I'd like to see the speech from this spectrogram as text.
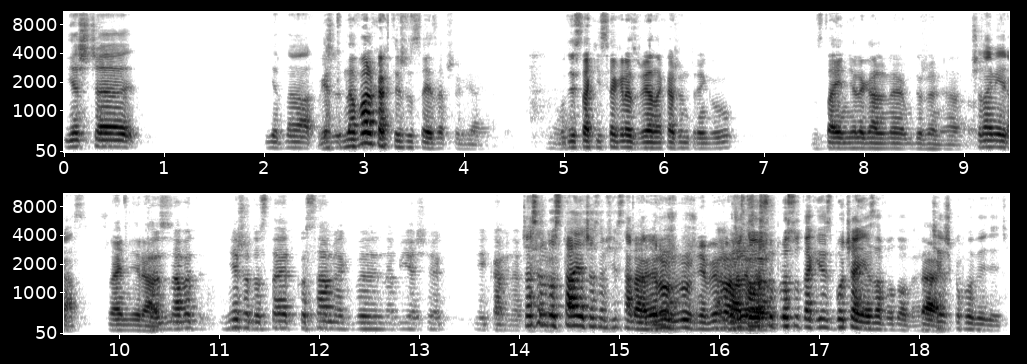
Jeszcze jedna... Ja na walkach też dostaję zawsze w jaja. Bo to jest taki sekret, że ja na każdym treningu dostaję nielegalne uderzenia. Przynajmniej raz. Przynajmniej raz. Nawet nie, że dostaje, tylko sam jakby nabija się jajkami na Czasem pisze. dostaje, czasem się sam Tak, nabija. róż, różnie bywa, Może to już po prostu takie zboczenie zawodowe. Tak. Ciężko powiedzieć.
